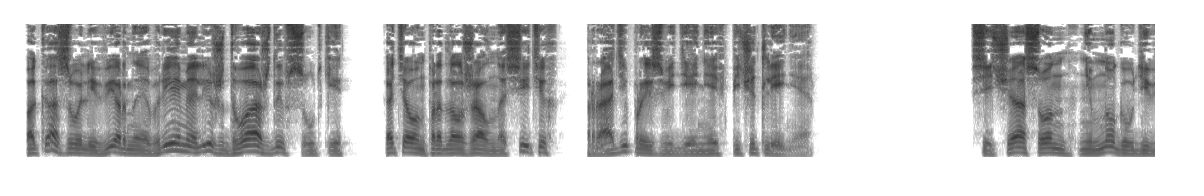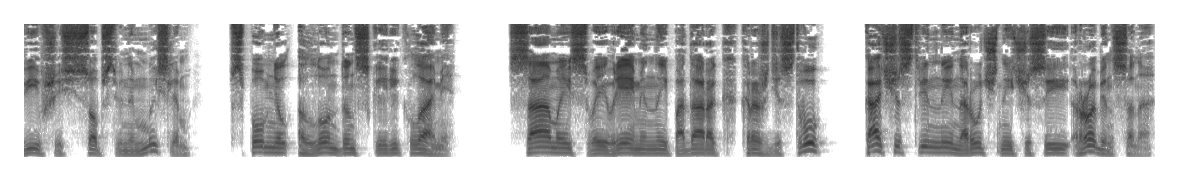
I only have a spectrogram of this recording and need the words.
показывали верное время лишь дважды в сутки, хотя он продолжал носить их ради произведения впечатления. Сейчас он, немного удивившись собственным мыслям, вспомнил о лондонской рекламе. Самый своевременный подарок к Рождеству качественные наручные часы Робинсона.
